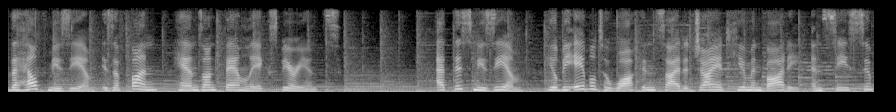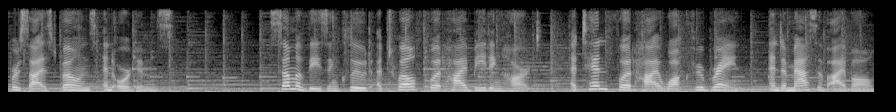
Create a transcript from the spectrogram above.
The Health Museum is a fun, hands-on family experience. At this museum, you'll be able to walk inside a giant human body and see supersized bones and organs. Some of these include a 12-foot high beating heart, a 10-foot high walk-through brain, and a massive eyeball.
